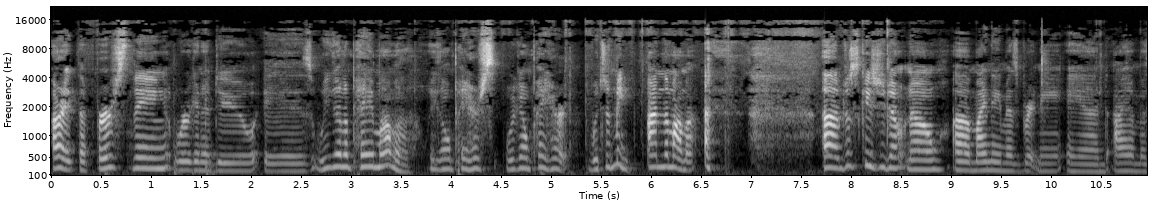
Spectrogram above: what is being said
All right, the first thing we're gonna do is we're gonna pay mama. We're gonna pay her, we're gonna pay her, which is me. I'm the mama. um, just in case you don't know, uh, my name is Brittany and I am a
